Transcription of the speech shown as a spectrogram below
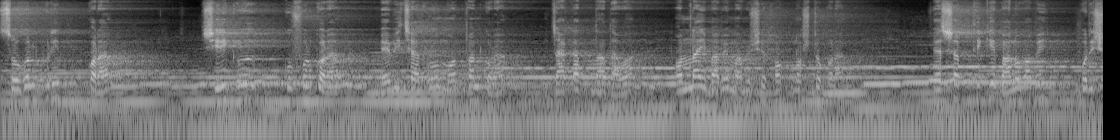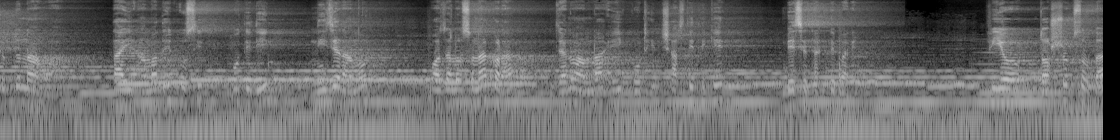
সগলখুরি করা, শিরিক কুফর করা ব্যবিচার ও মদ পান করা জাকাত না দেওয়া, অন্যায়ভাবে মানুষের হক নষ্ট করা, পেশাব থেকে ভালোভাবে পরিশুদ্ধ না হওয়া, তাই আমাদের উচিত প্রতিদিন নিজের আমল পর্যালোচনা করা যেন আমরা এই কঠিন শাস্তি থেকে বেঁচে থাকতে পারি। প্রিয় দর্শক শ্রোতা,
